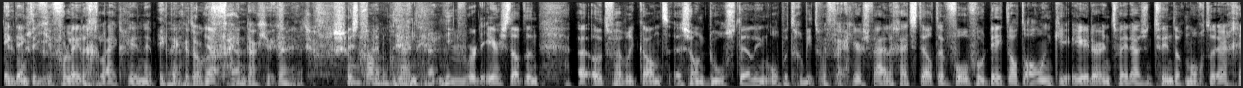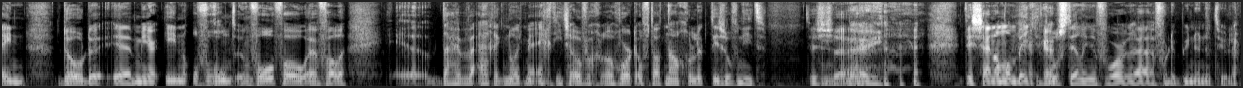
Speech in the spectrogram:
Ik denk dat je volledig gelijk in hebt. Ik denk het ook. Ja, fijn ja, dat je. Het zo fijn om het Niet voor de eerst dat een uh, autofabrikant uh, zo'n doelstelling op het gebied van verkeersveiligheid stelt. En Volvo deed dat al een keer eerder. In 2020 mochten er geen doden uh, meer in of rond een Volvo vallen. daar hebben we eigenlijk nooit meer echt iets over gehoord of dat nou gelukt is of niet. Dus nee. het zijn allemaal een beetje doelstellingen voor, voor de bühne natuurlijk.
